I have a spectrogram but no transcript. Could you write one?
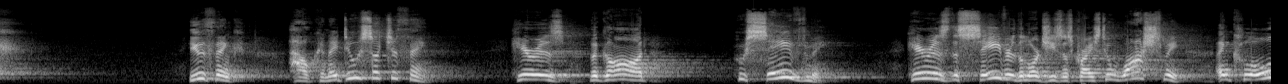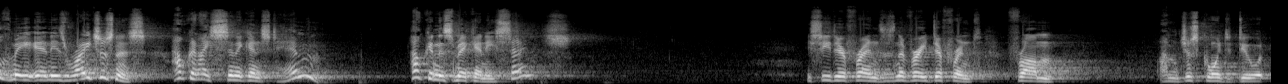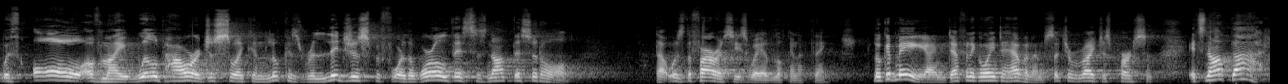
You think, How can I do such a thing? Here is the God who saved me. Here is the Savior, the Lord Jesus Christ, who washed me and clothed me in his righteousness. How can I sin against him? How can this make any sense? You see, dear friends, isn't it very different from I'm just going to do it with all of my willpower just so I can look as religious before the world? This is not this at all. That was the Pharisees' way of looking at things. Look at me, I'm definitely going to heaven. I'm such a righteous person. It's not that.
